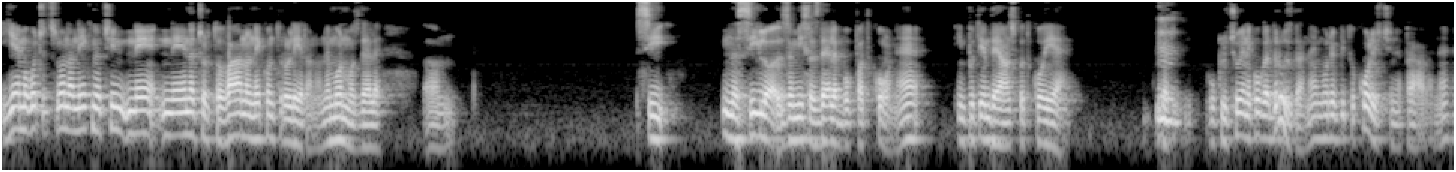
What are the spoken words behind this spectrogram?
je mogoče celo na nek način ne, ne načrtovano, ne kontrolirano. Ne moramo zdaj le um, si nasilo zamisliti, da bo pa tako, ne? in potem dejansko tako je. Ker mm. vključuje nekoga drugega, ne more biti okoliščine prave. Ne?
